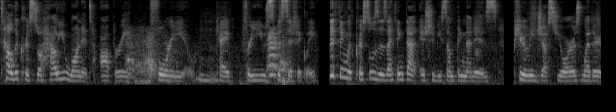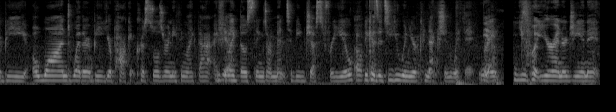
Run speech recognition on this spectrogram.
tell the crystal how you want it to operate for you okay for you specifically the thing with crystals is i think that it should be something that is purely just yours whether it be a wand whether it be your pocket crystals or anything like that i feel Yeah. like those things are meant to be just for you Okay. because it's you and your connection with it Yeah. right you put your energy in it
